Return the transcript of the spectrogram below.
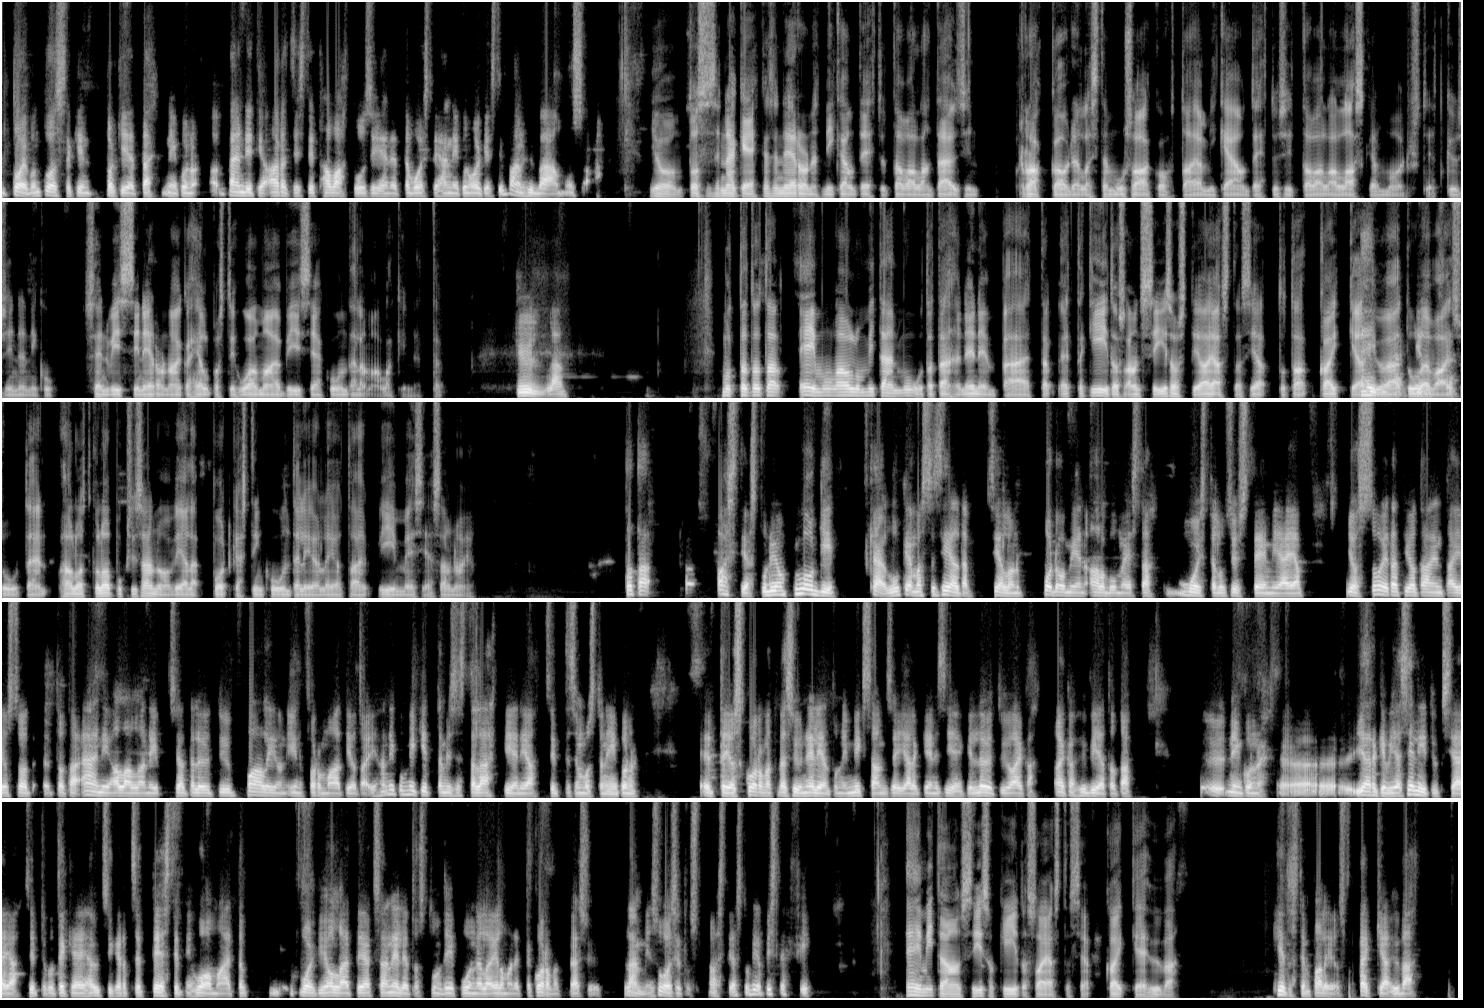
toivon tuossakin toki, että niin kun bändit ja artistit havahtuu siihen, että voisi tehdä niin kun oikeasti vain hyvää musaa. Joo, tuossa se näkee ehkä sen eron, että mikä on tehty tavallaan täysin rakkaudella sitä musaa kohtaa ja mikä on tehty sitten tavallaan laskelmoidusti. Että kyllä sinne niin sen vissin eron aika helposti huomaa jo biisiä kuuntelemallakin. Että... Kyllä. Mutta tota, ei mulla ollut mitään muuta tähän enempää, että, että kiitos Anssi isosti ajastasi ja tota, kaikkea ei hyvää mitään, tulevaisuuteen. Kiitoksia. Haluatko lopuksi sanoa vielä podcastin kuuntelijoille jotain viimeisiä sanoja? Tota, Astia Studion blogi, käy lukemassa sieltä. Siellä on Podomien albumeista muistelusysteemiä ja jos soitat jotain tai jos olet tota, äänialalla, niin sieltä löytyy paljon informaatiota ihan niin kuin mikittämisestä lähtien ja sitten semmoista niin kuin, että jos korvat väsyy neljän tunnin miksaamisen jälkeen, niin siihenkin löytyy aika, aika hyviä tota, niin kuin, järkeviä selityksiä ja sitten kun tekee ihan yksinkertaiset testit, niin huomaa, että voikin olla, että jaksaa 14 tuntia kuunnella ilman, että korvat väsyy. Lämmin suositus, astiastudio.fi. Ei mitään, on iso kiitos ajasta ja kaikkea hyvää. Kiitos paljon, kaikkea hyvää.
